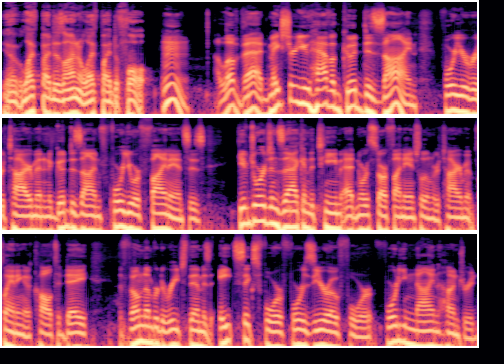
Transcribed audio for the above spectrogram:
Know, life by design or life by default. Mm, I love that. Make sure you have a good design for your retirement and a good design for your finances. Give George and Zach and the team at North Star Financial and Retirement Planning a call today. The phone number to reach them is 864 404 4900.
